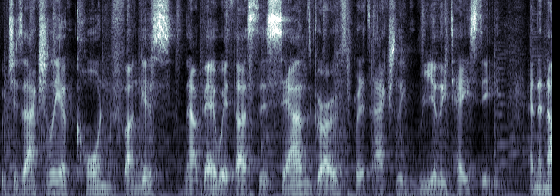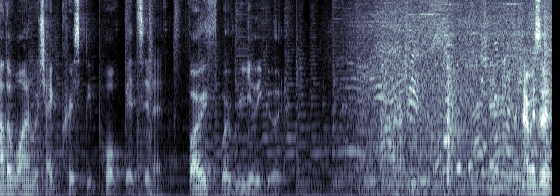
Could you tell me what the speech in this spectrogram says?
which is actually a corn fungus. Now bear with us, this sounds gross, but it's actually really tasty. And another one which had crispy pork bits in it. Both were really good. How was it?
